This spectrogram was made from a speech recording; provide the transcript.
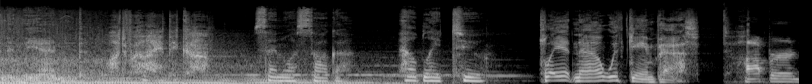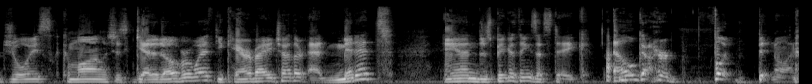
And in the end, What will I become? Senua's Saga. Hellblade 2. Play it now with Game Pass. Hopper, Joyce, come on, let's just get it over with. You care about each other, admit it, and there's bigger things at stake. Elle got her foot bitten on.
